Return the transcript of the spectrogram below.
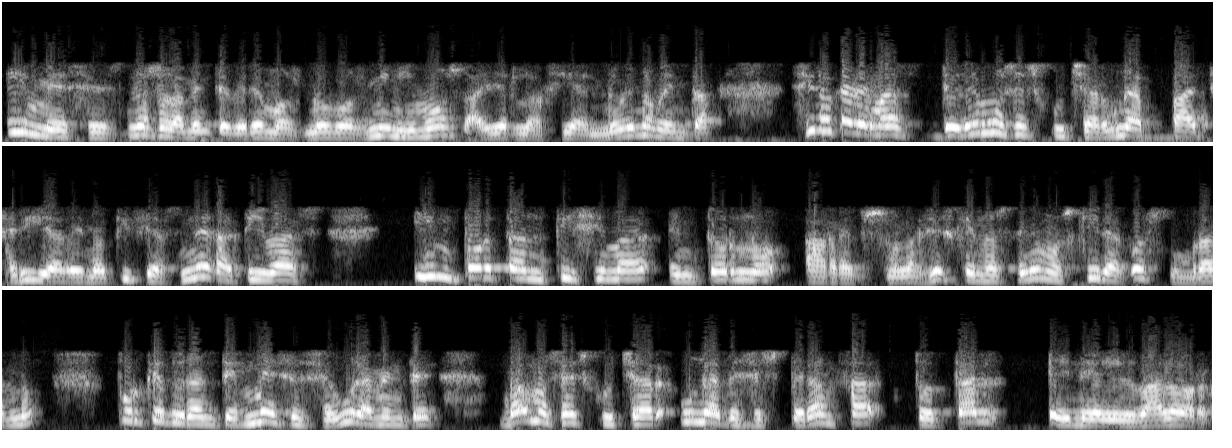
y meses no solamente veremos nuevos mínimos, ayer lo hacía en 9.90, sino que además debemos escuchar una batería de noticias negativas importantísima en torno a Repsol. Así es que nos tenemos que ir acostumbrando porque durante meses seguramente vamos a escuchar una desesperanza total en el valor.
